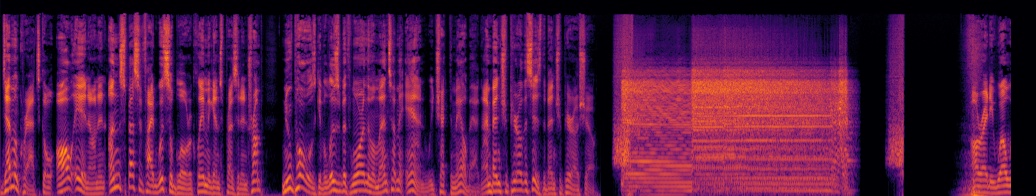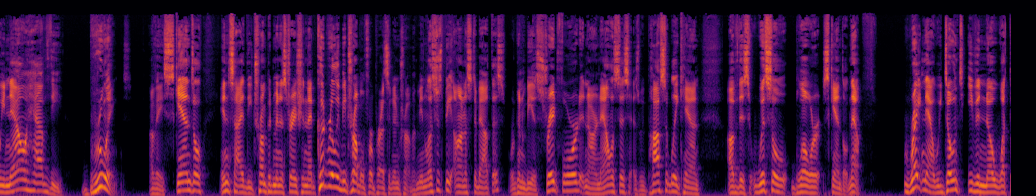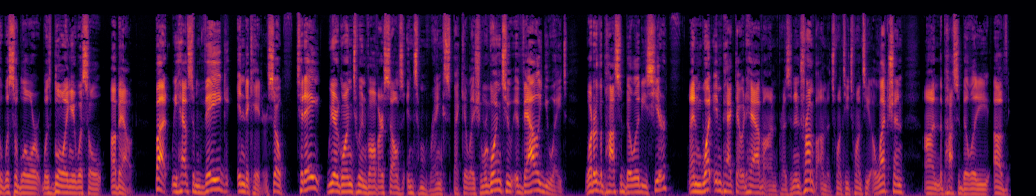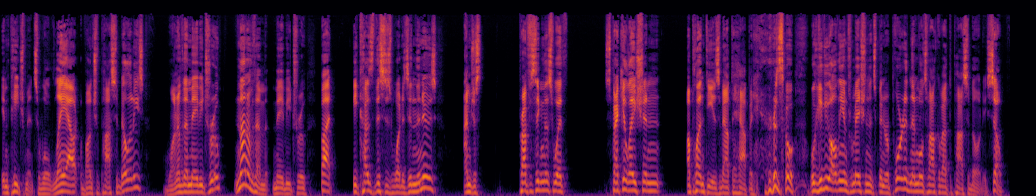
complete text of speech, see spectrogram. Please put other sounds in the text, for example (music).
Democrats go all in on an unspecified whistleblower claim against President Trump. New polls give Elizabeth Warren the momentum, and we check the mailbag. I'm Ben Shapiro. This is The Ben Shapiro Show. Alrighty, well, we now have the brewings of a scandal inside the Trump administration that could really be trouble for President Trump. I mean, let's just be honest about this. We're going to be as straightforward in our analysis as we possibly can of this whistleblower scandal. Now, right now, we don't even know what the whistleblower was blowing a whistle about, but we have some vague indicators. So today, we are going to involve ourselves in some rank speculation. We're going to evaluate what are the possibilities here and what impact that would have on President Trump, on the 2020 election, on the possibility of impeachment. So we'll lay out a bunch of possibilities. One of them may be true, none of them may be true, but because this is what is in the news, I'm just prefacing this with speculation aplenty is about to happen (laughs) here. So we'll give you all the information that's been reported, and then we'll talk about the possibilities. So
